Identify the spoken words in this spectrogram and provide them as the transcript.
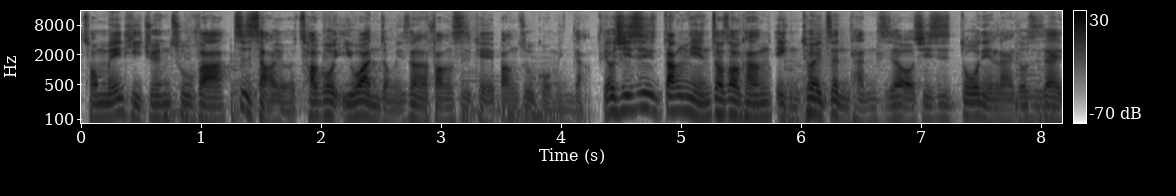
从媒体圈出发，至少有超过一万种以上的方式可以帮助国民党。尤其是当年赵少康隐退政坛之后，其实多年来都是在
